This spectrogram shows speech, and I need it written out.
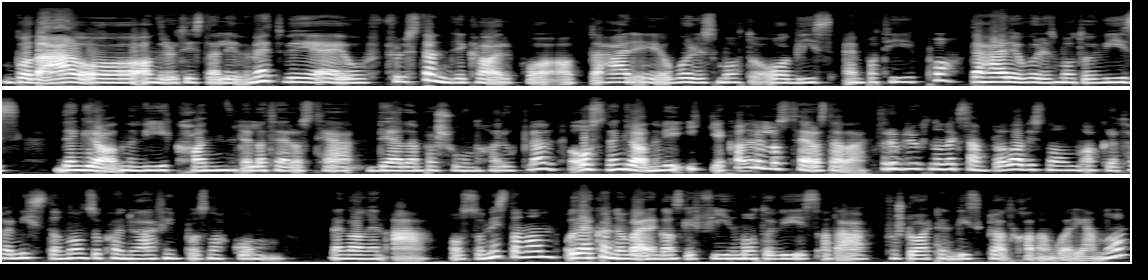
både jeg og andre autister i livet mitt, vi er jo fullstendig klare på at det her er jo vår måte å vise empati på. Det her er jo vår måte å vise den graden vi kan relatere oss til det den personen har opplevd, og også den graden vi ikke kan relatere oss til det. For å bruke noen eksempler, da, hvis noen akkurat har mista noen, så kan jo jeg finne på å snakke om den gangen jeg også mista noen. Og det kan jo være en ganske fin måte å vise at jeg forstår til en viss grad hva de går igjennom.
